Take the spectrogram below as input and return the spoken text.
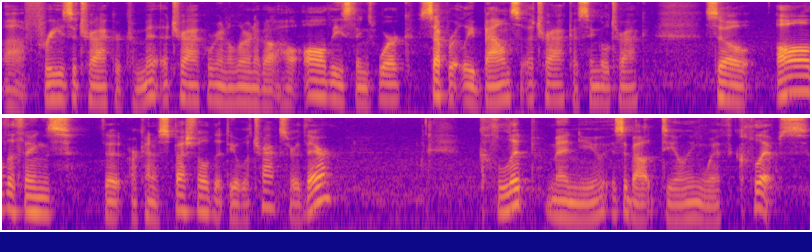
uh, freeze a track or commit a track. We're going to learn about how all these things work. Separately bounce a track, a single track. So all the things that are kind of special that deal with tracks are there. Clip menu is about dealing with clips.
